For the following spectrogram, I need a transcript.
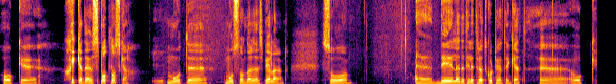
och eh, skickade en spottloska mot eh, motståndarspelaren. Så eh, Eh, det ledde till ett rött kort helt enkelt. Eh, och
